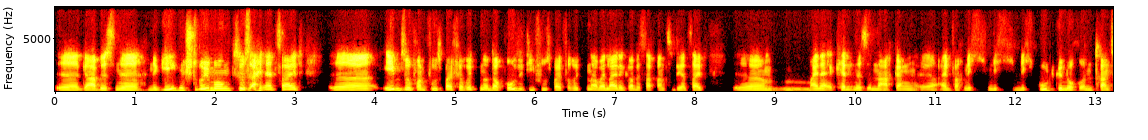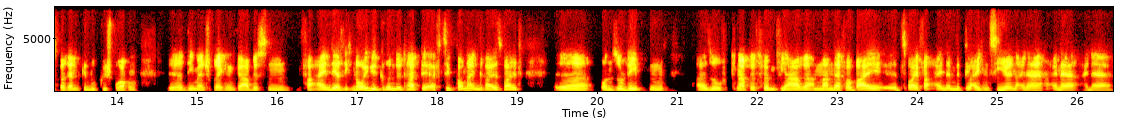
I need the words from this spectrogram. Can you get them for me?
äh, gab es eine, eine, Gegenströmung zu seiner Zeit, äh, ebenso von Fußballverrückten und auch positiv Fußballverrückten. Aber leider Gottes hat man zu der Zeit äh, meiner Erkenntnis im Nachgang äh, einfach nicht, nicht, nicht gut genug und transparent genug gesprochen. Äh, dementsprechend gab es einen Verein, der sich neu gegründet hat, der FC Pommern Greifswald. Äh, und so lebten also knappe fünf Jahre aneinander vorbei, äh, zwei Vereine mit gleichen Zielen, einer, einer, einer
